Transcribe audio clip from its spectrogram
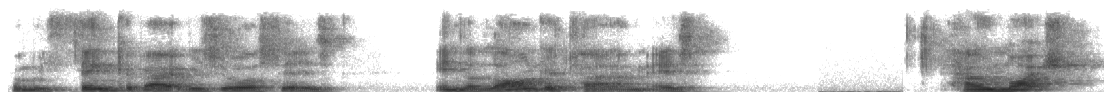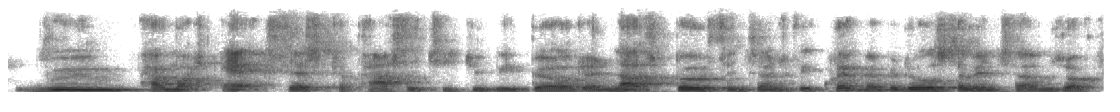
when we think about resources in the longer term, is how much room, how much excess capacity do we build? And that's both in terms of equipment, but also in terms of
